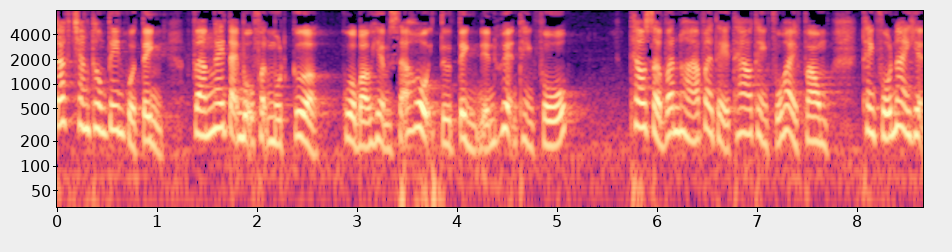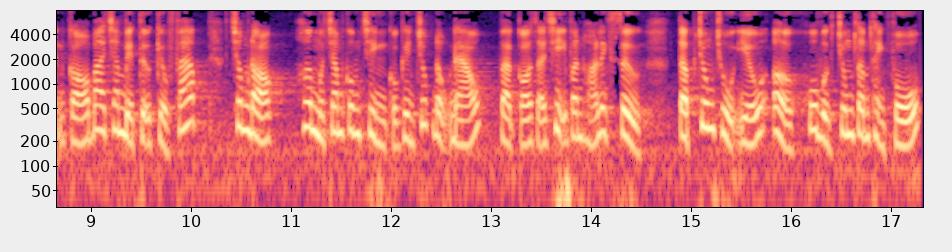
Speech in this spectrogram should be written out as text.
các trang thông tin của tỉnh và ngay tại bộ phận một cửa của bảo hiểm xã hội từ tỉnh đến huyện thành phố. Theo Sở Văn hóa và Thể thao thành phố Hải Phòng, thành phố này hiện có 300 biệt thự kiểu Pháp, trong đó hơn 100 công trình có kiến trúc độc đáo và có giá trị văn hóa lịch sử, tập trung chủ yếu ở khu vực trung tâm thành phố.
